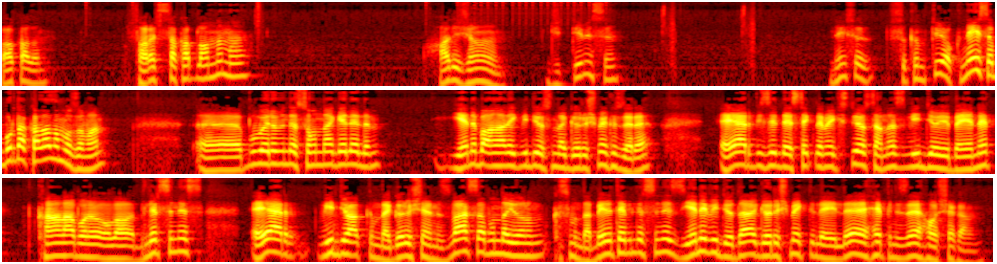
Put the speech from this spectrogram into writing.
Bakalım. Saraç sakatlandı mı? Hadi canım. Ciddi misin? Neyse sıkıntı yok. Neyse burada kalalım o zaman. Ee, bu bölümün de sonuna gelelim. Yeni bir analik videosunda görüşmek üzere. Eğer bizi desteklemek istiyorsanız videoyu beğenip kanala abone olabilirsiniz. Eğer video hakkında görüşleriniz varsa bunu da yorum kısmında belirtebilirsiniz. Yeni videoda görüşmek dileğiyle hepinize hoşçakalın.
